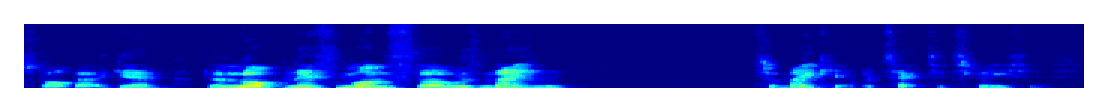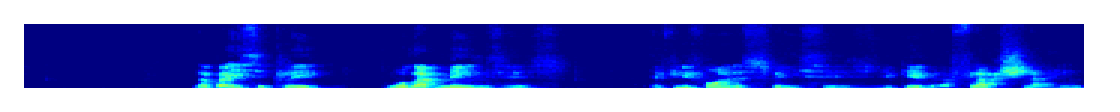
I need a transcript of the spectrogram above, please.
start that again. The Loch Ness monster was named to make it a protected species. Now, basically, what that means is if you find a species, you give it a flash name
